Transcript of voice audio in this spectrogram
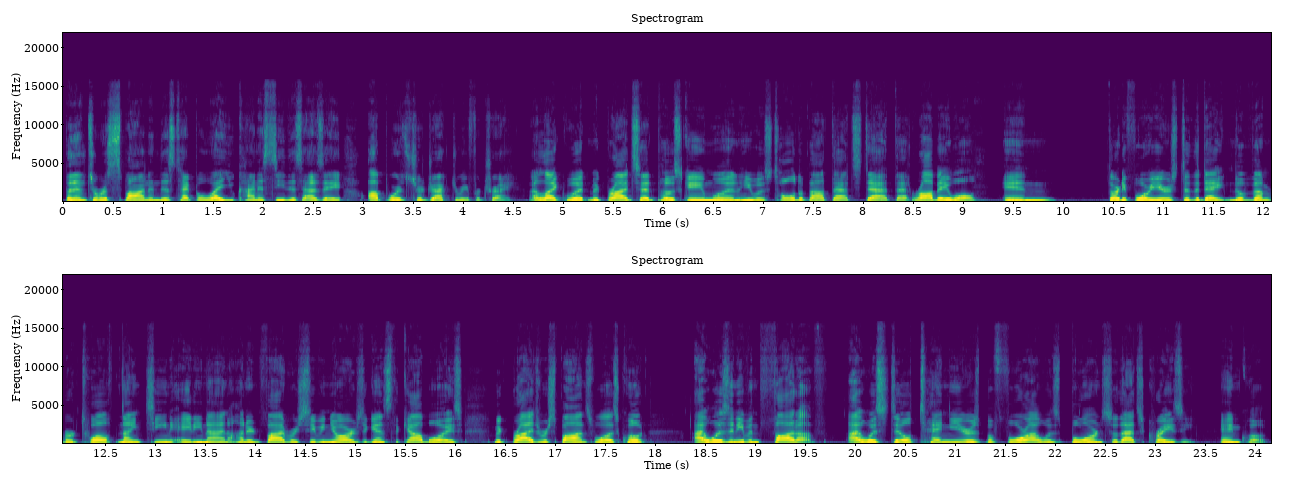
But then to respond in this type of way, you kind of see this as a upwards trajectory for Trey. I like what McBride said post game when he was told about that stat that Rob Awalt in 34 years to the day, November 12th, 1989, 105 receiving yards against the Cowboys. McBride's response was, quote, I wasn't even thought of. I was still 10 years before I was born, so that's crazy, end quote.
